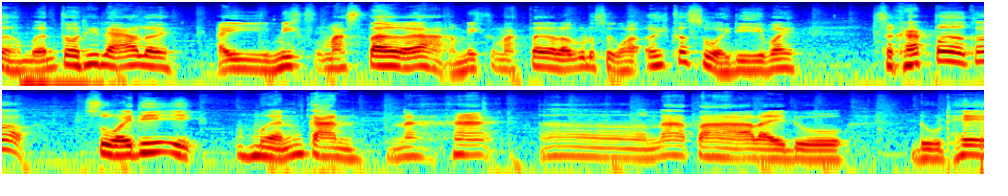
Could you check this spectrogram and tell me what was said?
อเหมือนตัวที่แล้วเลยไอ้ Mix Master อะ Mix Master เราก็รู้สึกว่าเอ้ยก็สวยดีเว้ย Scrapper ก็สวยดีอีกเหมือนกันนะฮะเออหน้าตาอะไรดูดูเท่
